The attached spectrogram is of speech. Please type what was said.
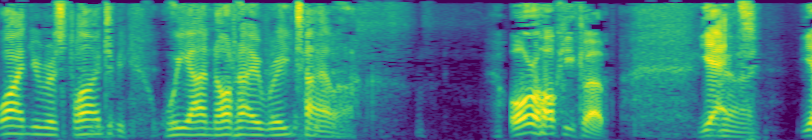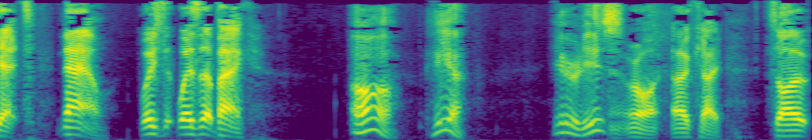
why aren't you replying to me? We are not a retailer. or a hockey club. Yet. No. Yet. Now, where's, the, where's that bag? Oh, here, here it is. Right, okay. So,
